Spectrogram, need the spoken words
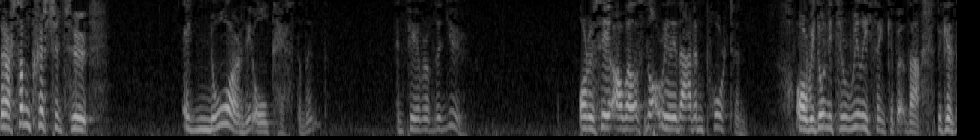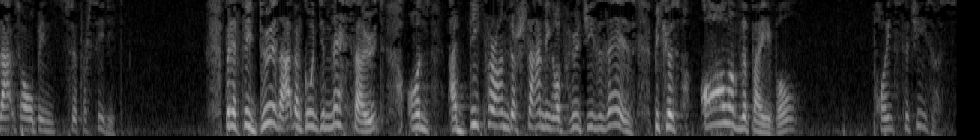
There are some Christians who ignore the Old Testament in favour of the New. Or who say, oh well, it's not really that important. Or we don't need to really think about that because that's all been superseded. But if they do that, they're going to miss out on a deeper understanding of who Jesus is. Because all of the Bible points to Jesus.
